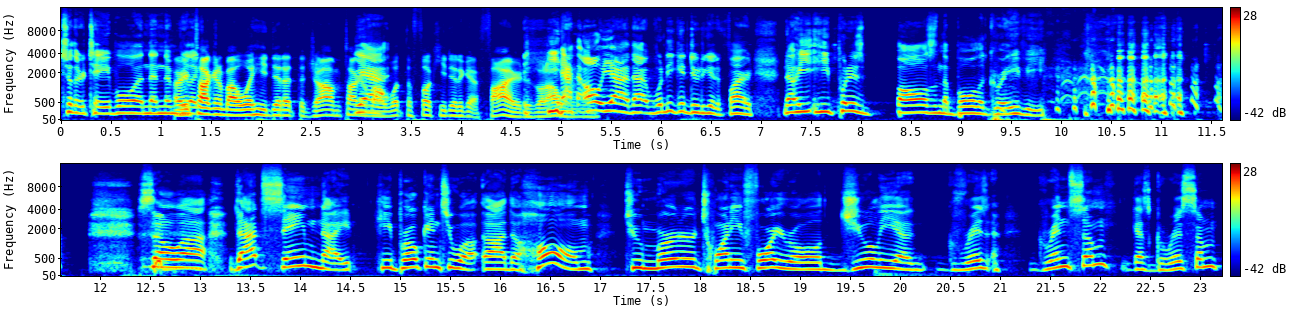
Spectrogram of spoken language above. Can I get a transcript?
to their table and then them Are you like, talking about what he did at the job? I'm talking Yeah. about what the fuck he did to get fired. Is what I yeah. want to. Oh yeah. That what did he get do to get fired? No, he he put his balls in the bowl of gravy. so uh, that same night, he broke into a, uh, the home to murder 24 year old Julia Gris- Grinsom. I guess Grissom.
